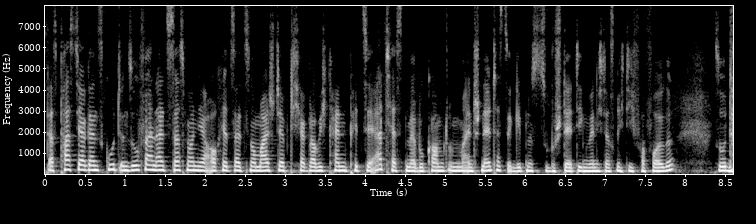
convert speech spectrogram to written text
Das passt ja ganz gut insofern, als dass man ja auch jetzt als Normalsterblicher, glaube ich, keinen PCR-Test mehr bekommt, um ein Schnelltestergebnis zu bestätigen, wenn ich das richtig verfolge. So, da,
